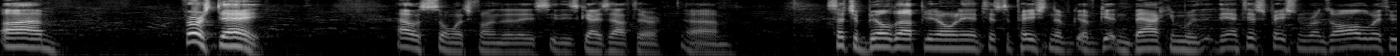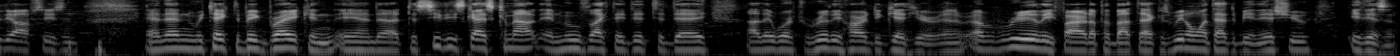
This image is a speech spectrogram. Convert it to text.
Um, first day. That was so much fun today to see these guys out there. Um, such a build up, you know, in anticipation of, of getting back. And with the anticipation runs all the way through the off season, and then we take the big break. And and uh, to see these guys come out and move like they did today, uh, they worked really hard to get here, and I'm really fired up about that because we don't want that to be an issue. It isn't.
